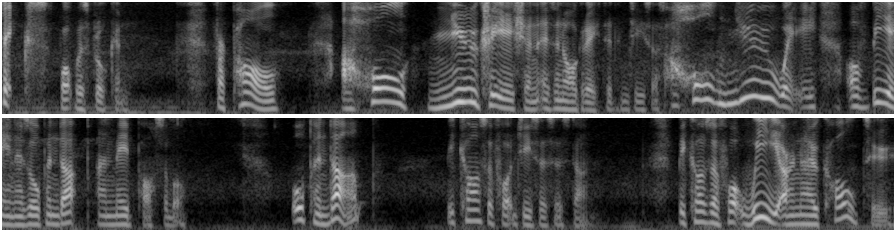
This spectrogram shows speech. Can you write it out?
fix what was broken. For Paul, a whole new creation is inaugurated in Jesus. A whole new way of being is opened up and made possible. Opened up because of what Jesus has done, because of what we are now called to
